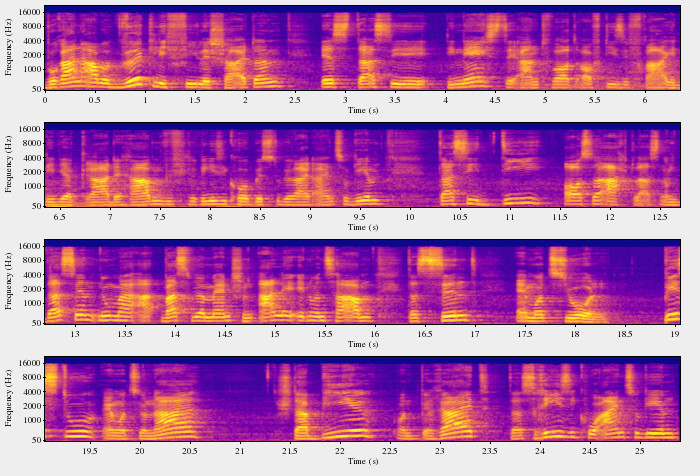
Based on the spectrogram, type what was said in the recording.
Woran aber wirklich viele scheitern, ist, dass sie die nächste Antwort auf diese Frage, die wir gerade haben, wie viel Risiko bist du bereit einzugeben, dass sie die außer Acht lassen. Und das sind nun mal, was wir Menschen alle in uns haben, das sind Emotionen. Bist du emotional stabil und bereit, das Risiko einzugehen,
